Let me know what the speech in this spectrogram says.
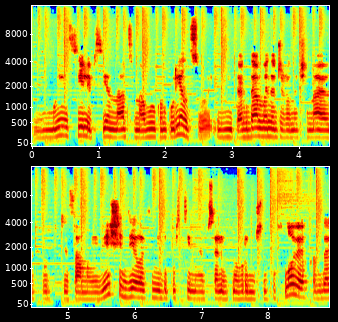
мы сели все на ценовую конкуренцию, и тогда менеджеры начинают вот те самые вещи делать, недопустимые абсолютно в рыночных условиях, когда,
